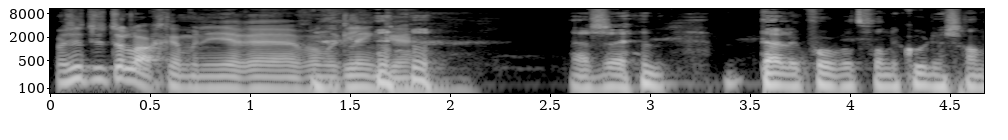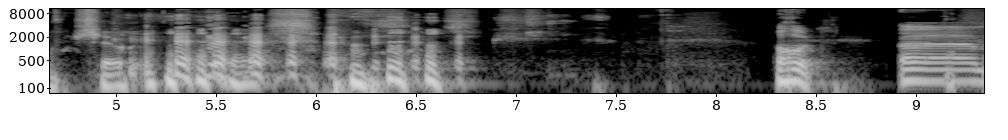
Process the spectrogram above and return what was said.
Maar zit u te lachen, meneer eh, Van der Klinken? Dat is een duidelijk voorbeeld van de Koen en Sander show. Maar goed, ehm,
